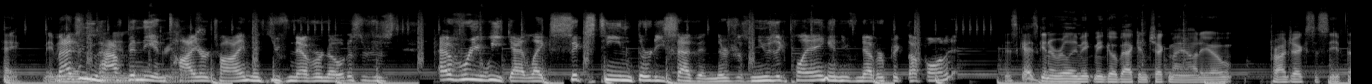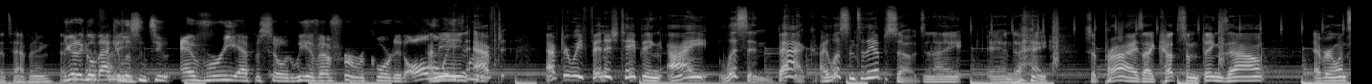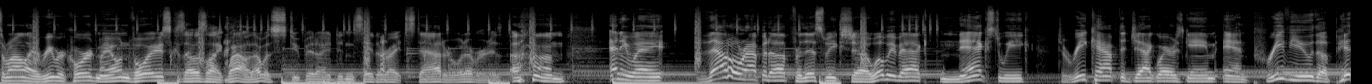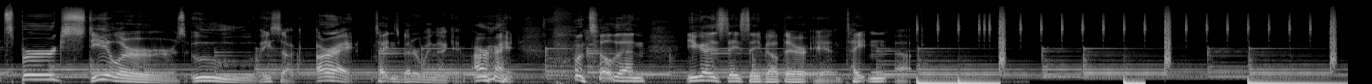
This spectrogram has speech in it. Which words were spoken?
hey, maybe. Imagine you have been the three years. entire time and you've never noticed. or just every week at like 1637, there's just music playing and you've never picked up on it. This guy's gonna really make me go back and check my audio projects to see if that's happening. That'd you got to go back funny. and listen to every episode we have ever recorded, all the I way mean, through. after after we finished taping, I listen back. I listen to the episodes, and I and I surprise, I cut some things out. Every once in a while, I re record my own voice because I was like, wow, that was stupid. I didn't say the right stat or whatever it is. Um, anyway, that'll wrap it up for this week's show. We'll be back next week to recap the Jaguars game and preview the Pittsburgh Steelers. Ooh, they suck. All right, Titans better win that game. All right, until then, you guys stay safe out there and tighten up.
